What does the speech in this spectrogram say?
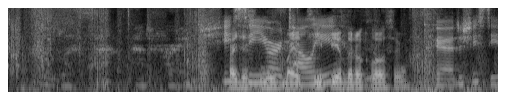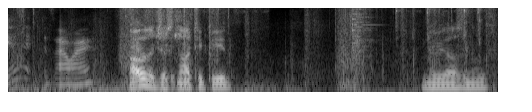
Helpless and afraid. She If I just see your move my TP a little closer. Yeah, does she see it? Is that why? I was just not TP'd. Maybe that was a move.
